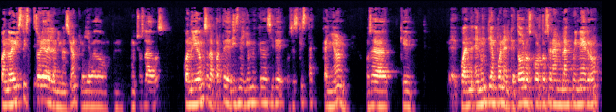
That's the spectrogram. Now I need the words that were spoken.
cuando he visto historia de la animación, que lo he llevado en muchos lados, cuando llegamos a la parte de Disney, yo me quedo así de, pues es que está cañón. O sea, que eh, cuan- en un tiempo en el que todos los cortos eran en blanco y negro,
